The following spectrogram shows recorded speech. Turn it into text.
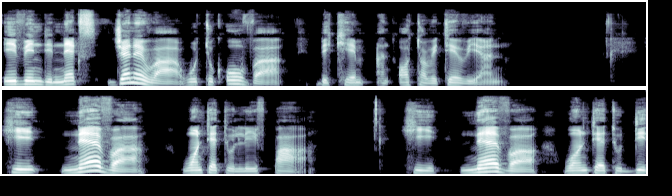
even the next general who took over became an authoritarian. He never wanted to leave power. He never wanted to do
